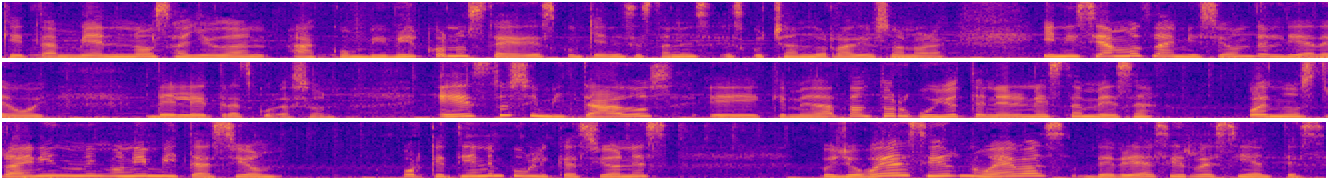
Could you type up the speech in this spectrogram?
que también nos ayudan a convivir con ustedes, con quienes están es- escuchando Radio Sonora, iniciamos la emisión del día de hoy de Letras Corazón. Estos invitados eh, que me da tanto orgullo tener en esta mesa, pues nos traen un- una invitación porque tienen publicaciones, pues yo voy a decir nuevas, debería decir recientes,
